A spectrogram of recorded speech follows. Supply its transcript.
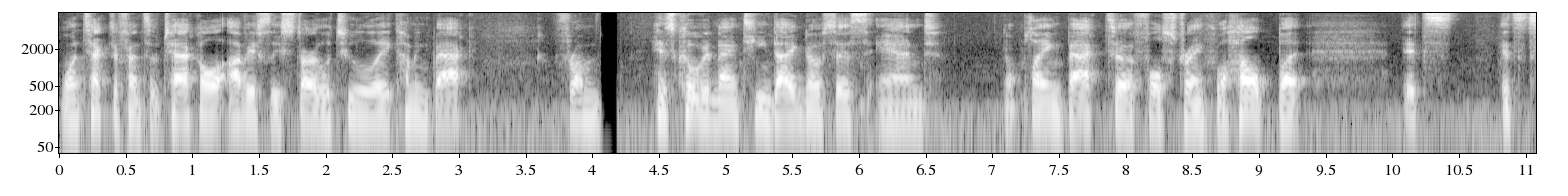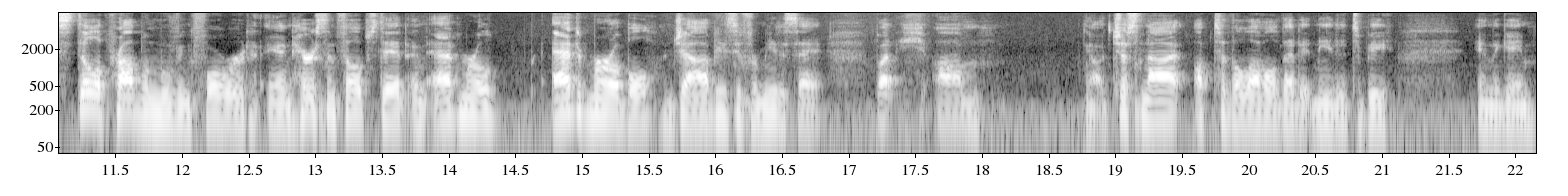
one tech defensive tackle. Obviously, Star Lotulelei coming back from his COVID 19 diagnosis and you know, playing back to full strength will help, but it's it's still a problem moving forward. And Harrison Phillips did an admirable admirable job, easy for me to say, but um, you know, just not up to the level that it needed to be in the game.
